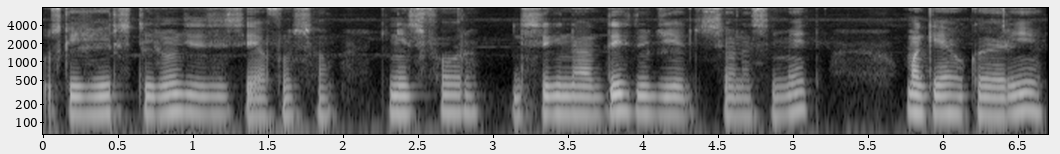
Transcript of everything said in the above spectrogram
os guerreiros teriam de exercer a função que lhes fora designada desde o dia do seu nascimento? Uma guerra ocorreria?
